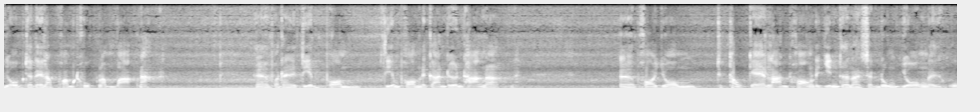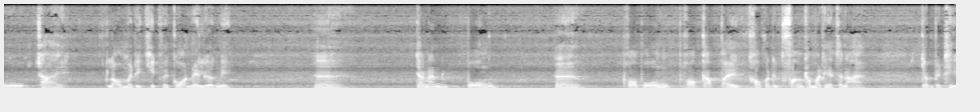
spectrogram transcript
โยมจะได้รับความทุกข์ลำบากนะเพราะนั้นเตรียมพร้อม เตรียมพร้อมในการเดินทางนะพอโยมเท่าแก่ล้านทองได้ยินเธอนะสะดุ้งโยงเลย โอ้ชายเราไม่ได้คิดไว้ก่อนในเรื่องนี้เออจากนั้นโป่งเออพอพระองค์พอกลับไปเขาก็ได้ฟังธรรมเทศนา จนเป็นที่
